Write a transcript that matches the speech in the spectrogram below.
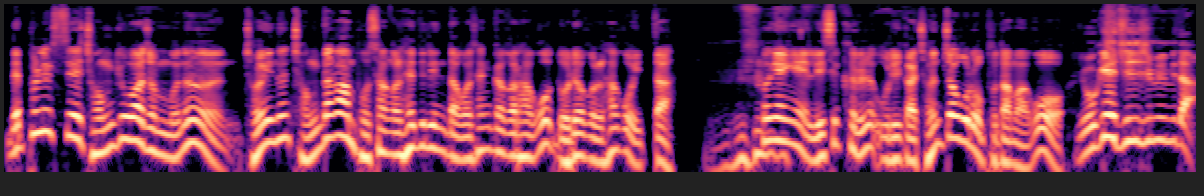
넷플릭스의 정교화 전문은 저희는 정당한 보상을 해드린다고 생각을 하고 노력을 하고 있다. 흥행의 리스크를 우리가 전적으로 부담하고 요게 진심입니다.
